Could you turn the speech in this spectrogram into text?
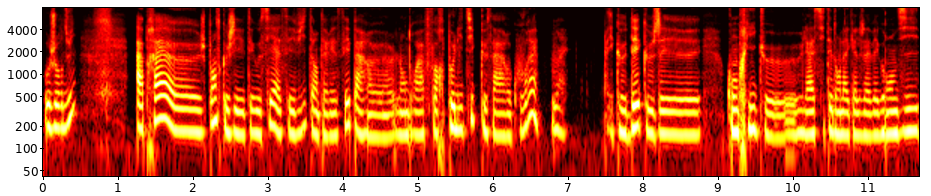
aujourd'hui. Après, euh, je pense que j'ai été aussi assez vite intéressée par euh, l'endroit fort politique que ça recouvrait. Ouais. Et que dès que j'ai compris que la cité dans laquelle j'avais grandi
